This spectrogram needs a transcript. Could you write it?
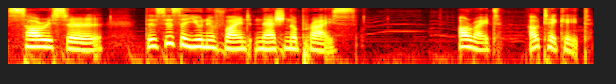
Sorry, sir. This is a unified national price. All right, I'll take it.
